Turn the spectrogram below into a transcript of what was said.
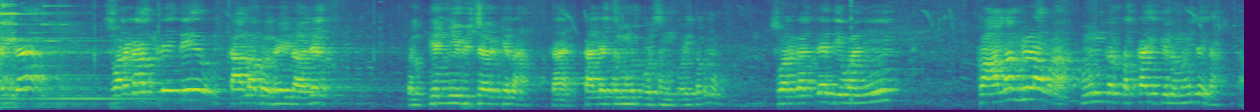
ऐका स्वर्गातले देव काला बघायला आलेत. पण त्यांनी विचार केला काय? काल्याचं महत्त्व सांगतो ऐका बरं? स्वर्गातल्या देवानी काला मिळावा म्हणून करता काय केलं माहितीये का?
